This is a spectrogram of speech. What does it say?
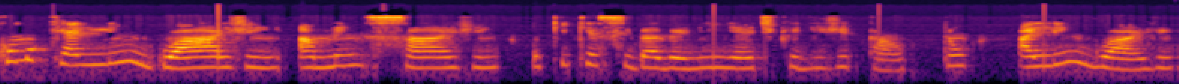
como que a linguagem, a mensagem, o que, que é cidadania e ética digital. Então, a linguagem,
